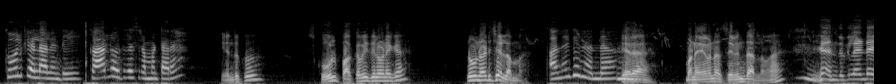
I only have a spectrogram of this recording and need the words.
స్కూల్కి వెళ్ళాలండి. కార్లో వదిలేసి రమ్మంటారా? ఎందుకు? స్కూల్ పక్క వీధిలోనేగా? నువ్వు నడిచెళ్ళమ్మా అలాగే నాన్న. ఏరా మనం ఏమైనా జమీందార్లమా? ఎందుకులేండి?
